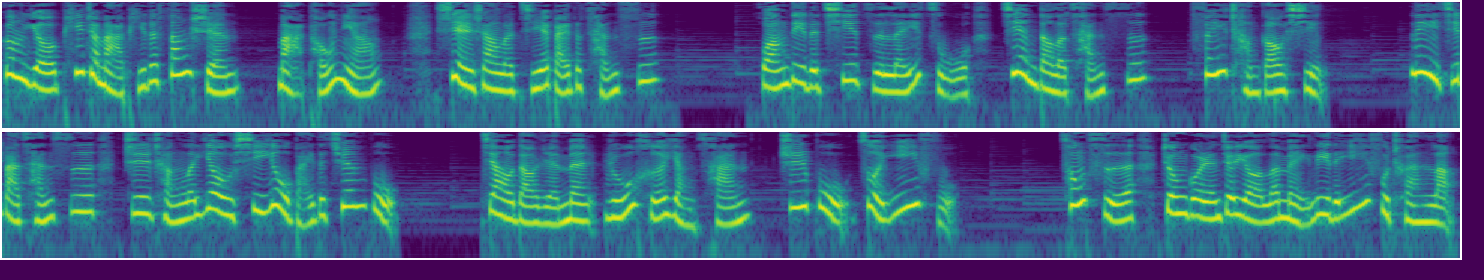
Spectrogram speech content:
更有披着马皮的桑神马头娘，献上了洁白的蚕丝。皇帝的妻子雷祖见到了蚕丝，非常高兴，立即把蚕丝织成了又细又白的绢布，教导人们如何养蚕、织布、做衣服。从此，中国人就有了美丽的衣服穿了。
